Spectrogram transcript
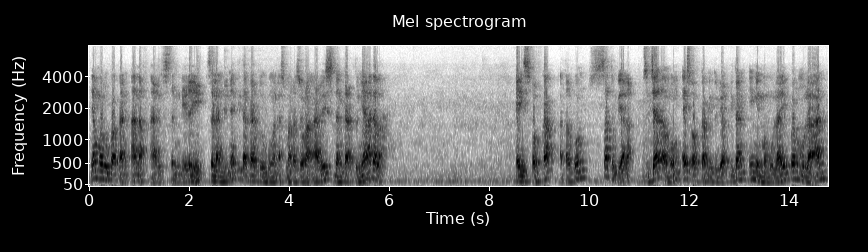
yang merupakan anak Aris sendiri. Selanjutnya kita kartu hubungan asmara seorang Aris dan kartunya adalah Ace of Cup ataupun satu piala. Secara umum Ace of Cup itu diartikan ingin memulai permulaan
